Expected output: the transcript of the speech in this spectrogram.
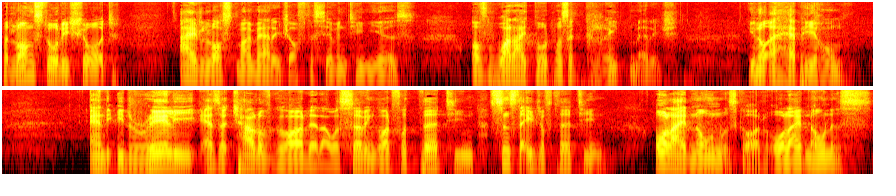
But long story short, I had lost my marriage after 17 years of what I thought was a great marriage, you know, a happy home. And it really, as a child of God, that I was serving God for 13, since the age of 13, all I had known was God. All I had known is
